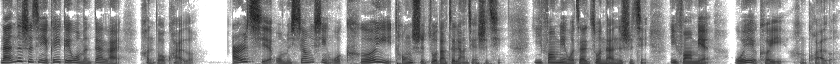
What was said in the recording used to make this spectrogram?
难的事情也可以给我们带来很多快乐，而且我们相信我可以同时做到这两件事情：一方面我在做难的事情，一方面我也可以很快乐。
